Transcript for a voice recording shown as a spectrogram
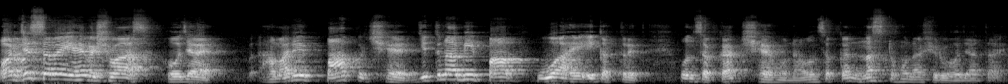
और जिस समय यह विश्वास हो जाए, हमारे पाप क्षय, जितना भी पाप हुआ है एकत्रित, उन सबका क्षय होना, उन सबका नष्ट होना शुरू हो जाता है।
